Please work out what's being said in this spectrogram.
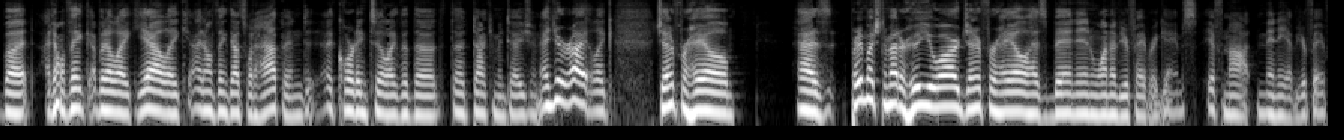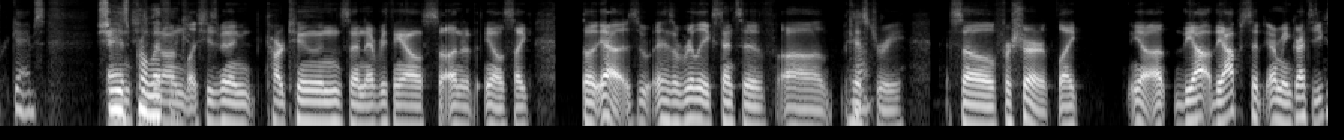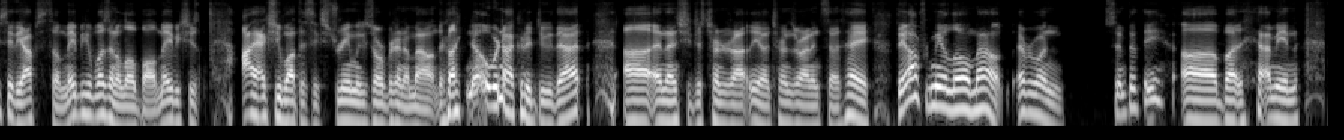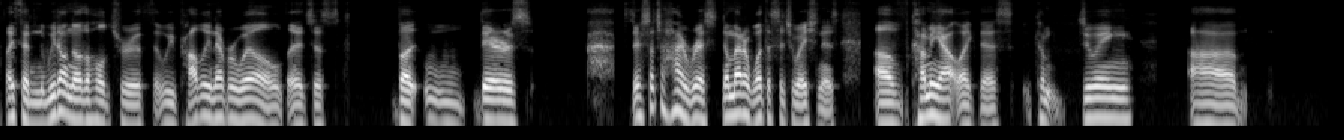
But I don't think, but like, yeah, like I don't think that's what happened according to like the the, the documentation. And you're right, like Jennifer Hale has pretty much no matter who you are, Jennifer Hale has been in one of your favorite games, if not many of your favorite games. She's and prolific. She's been, on, she's been in cartoons and everything else. Under you know, it's like so. Yeah, it has a really extensive uh, history. Yeah. So for sure, like you know, uh, the the opposite. I mean, granted, you can say the opposite. So maybe it wasn't a low ball. Maybe she's, I actually want this extreme exorbitant amount. They're like, no, we're not going to do that. Uh, and then she just turns around, you know, turns around and says, hey, they offered me a low amount. Everyone, sympathy. Uh, but I mean, like I said, we don't know the whole truth. We probably never will. It's just but there's there's such a high risk, no matter what the situation is, of coming out like this, com- doing, uh,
